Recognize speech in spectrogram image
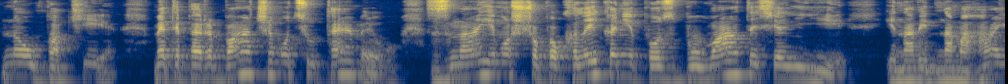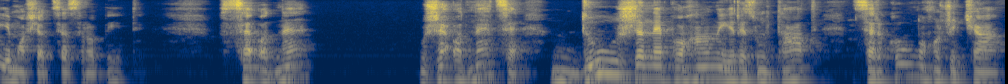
Навпаки, ми тепер бачимо цю темряву, знаємо, що покликані позбуватися її і навіть намагаємося це зробити. Все одне, вже одне це дуже непоганий результат церковного життя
